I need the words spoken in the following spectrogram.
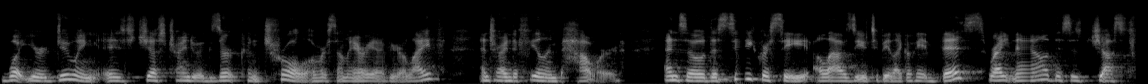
what you're doing is just trying to exert control over some area of your life and trying to feel empowered. And so the secrecy allows you to be like, okay, this right now, this is just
